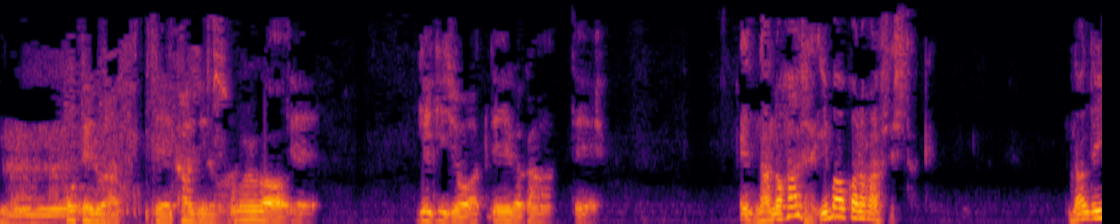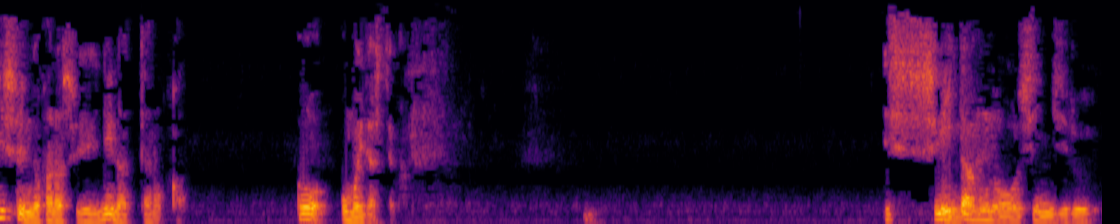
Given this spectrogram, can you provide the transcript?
うーんホテルあって、カジノあっ、て、劇場あって、映画館あって、え、何の話？だ今岡の話でしたっけ？なんで維新の話になったのかを思い出してます。見たものを信じる。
